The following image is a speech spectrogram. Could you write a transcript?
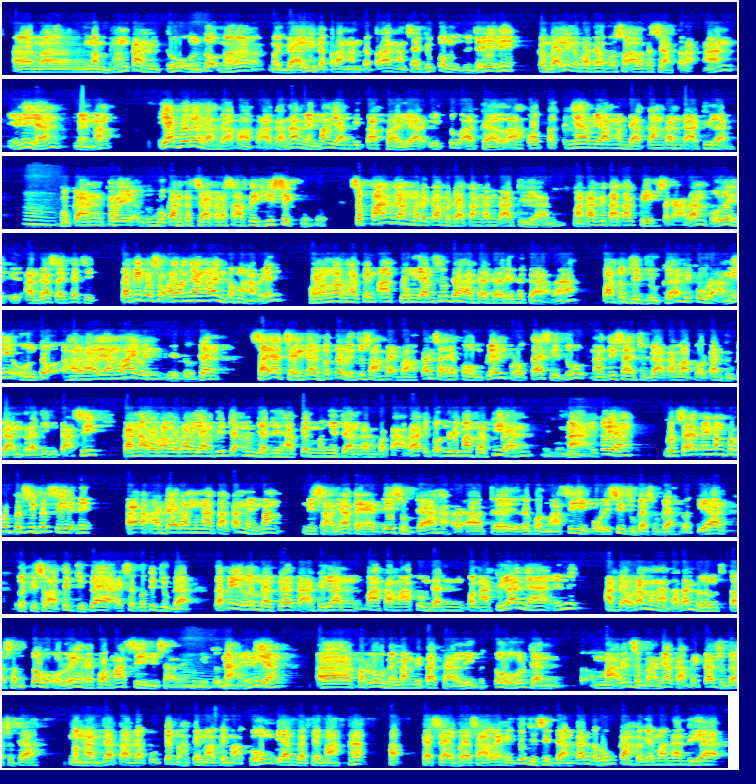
e, mengembangkan itu hmm. untuk menggali keterangan-keterangan. Saya dukung itu. Jadi ini kembali kepada soal kesejahteraan ini yang memang Ya bolehlah, tidak apa-apa, karena memang yang kita bayar itu adalah otaknya yang mendatangkan keadilan, hmm. bukan keri, bukan kerja keras arti fisik gitu. Sepanjang mereka mendatangkan keadilan, maka kita tagih. Sekarang boleh Anda saya gaji. Tapi persoalan yang lain kemarin, honor hakim agung yang sudah ada dari negara patut diduga dikurangi untuk hal-hal yang lain gitu. Dan saya jengkel betul itu sampai bahkan saya komplain protes itu nanti saya juga akan laporkan dugaan gratifikasi karena orang-orang yang tidak menjadi hakim menyidangkan perkara ikut menerima bagian. Nah itu yang menurut saya memang perlu bersih-bersih. Ini uh, ada orang mengatakan memang misalnya TNI sudah uh, ada reformasi, polisi juga sudah bagian, legislatif juga, eksekutif juga. Tapi lembaga keadilan Mahkamah Agung dan pengadilannya ini ada orang mengatakan belum tersentuh oleh reformasi misalnya hmm. begitu. Nah ini yang uh, perlu memang kita gali betul dan kemarin sebenarnya KPK juga sudah menghajar tanda kutip hakim-hakim agung yang bagaimana Gazal Basaleh itu disidangkan terungkap bagaimana dia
